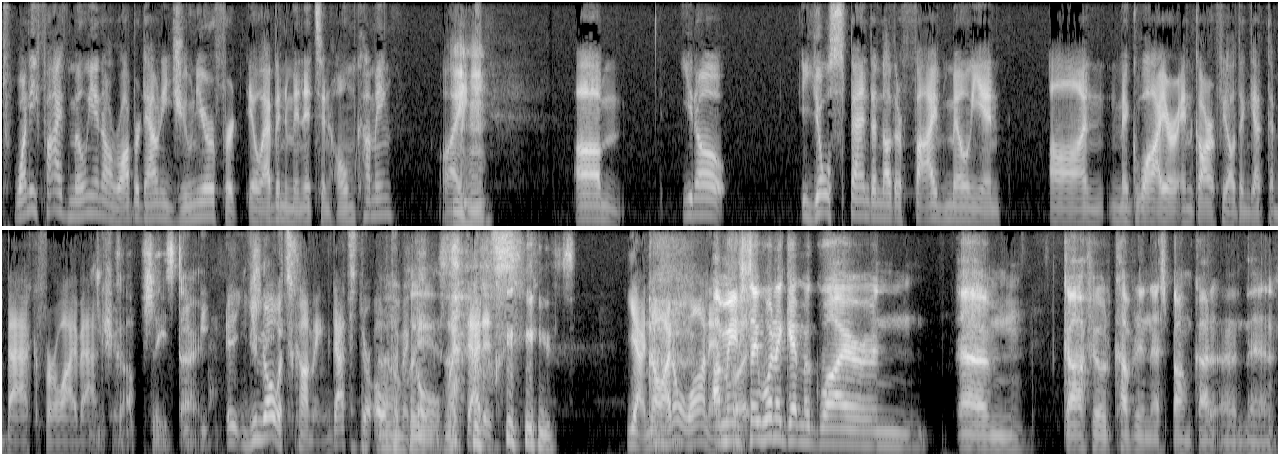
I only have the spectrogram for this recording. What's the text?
25 million on Robert Downey Jr. for 11 minutes in Homecoming. Like, um, you know, you'll spend another 5 million on Maguire and Garfield and get them back for live action. God, please don't. You know it's coming. That's their Oh, ultimate goal. Like that is. Yeah, no, I don't want it. I mean, but- if they want to get Maguire and um, Garfield covered in their spunk, I don't know, then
